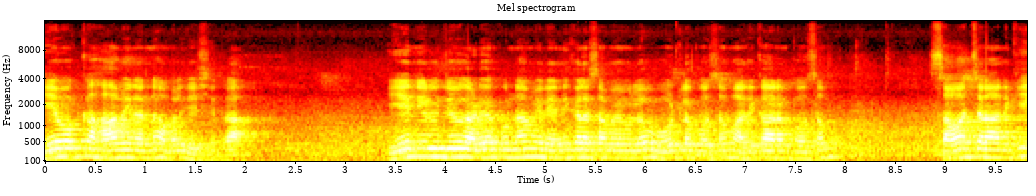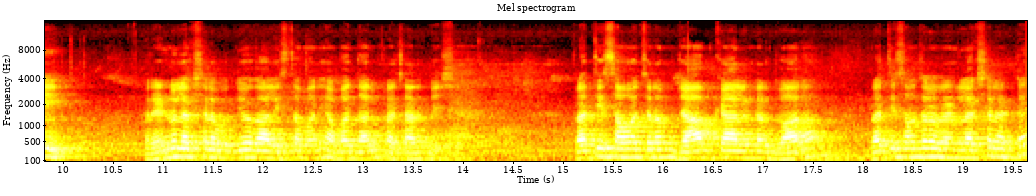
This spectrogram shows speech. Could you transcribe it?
ఏ ఒక్క హామీనన్నా అమలు చేసిండ్రా? ఏ నిరుద్యోగి అడగకున్నా మీరు ఎన్నికల సమయంలో ఓట్ల కోసం అధికారం కోసం సంవత్సరానికి రెండు లక్షల ఉద్యోగాలు ఇస్తామని అబద్ధాలు ప్రచారం చేశారు ప్రతి సంవత్సరం జాబ్ క్యాలెండర్ ద్వారా ప్రతి సంవత్సరం రెండు లక్షలు అంటే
